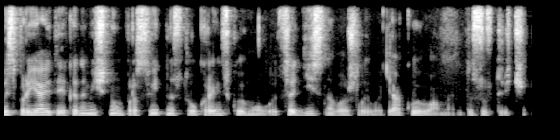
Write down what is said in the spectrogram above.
Ви сприяєте економічному просвітництву українською мовою. Це дійсно важливо. Дякую вам. До зустрічі.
